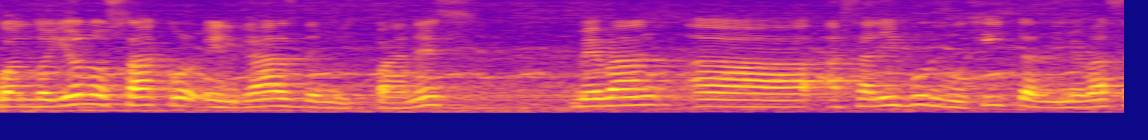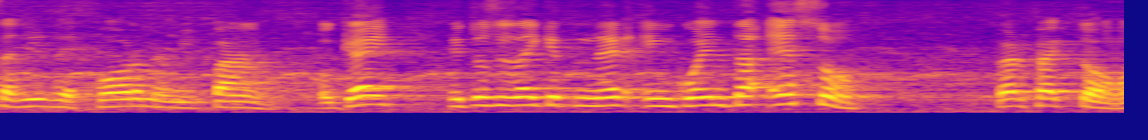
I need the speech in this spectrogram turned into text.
cuando yo no saco el gas de mis panes, me van a, salir burbujitas y me va a salir deforme mi pan, ¿ok? Entonces hay que tener en cuenta eso. Perfecto.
